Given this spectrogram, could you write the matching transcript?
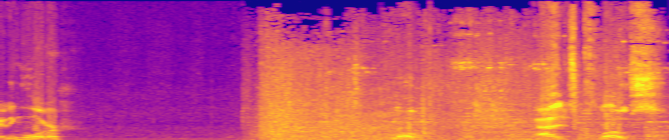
Getting warmer. Whoa. That is close.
